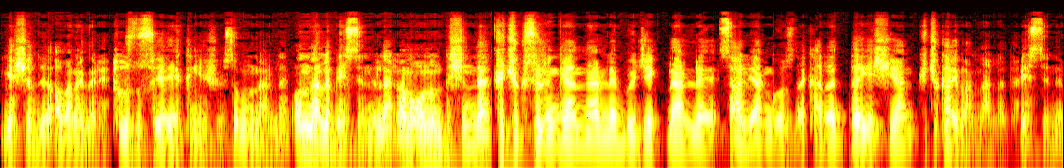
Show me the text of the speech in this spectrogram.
yaşadığı alana göre tuzlu suya yakın yaşıyorsa bunlarla. Onlarla beslenirler ama onun dışında küçük sürüngenlerle, böceklerle, salyangozla, karada yaşayan küçük hayvanlarla da beslenirler.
